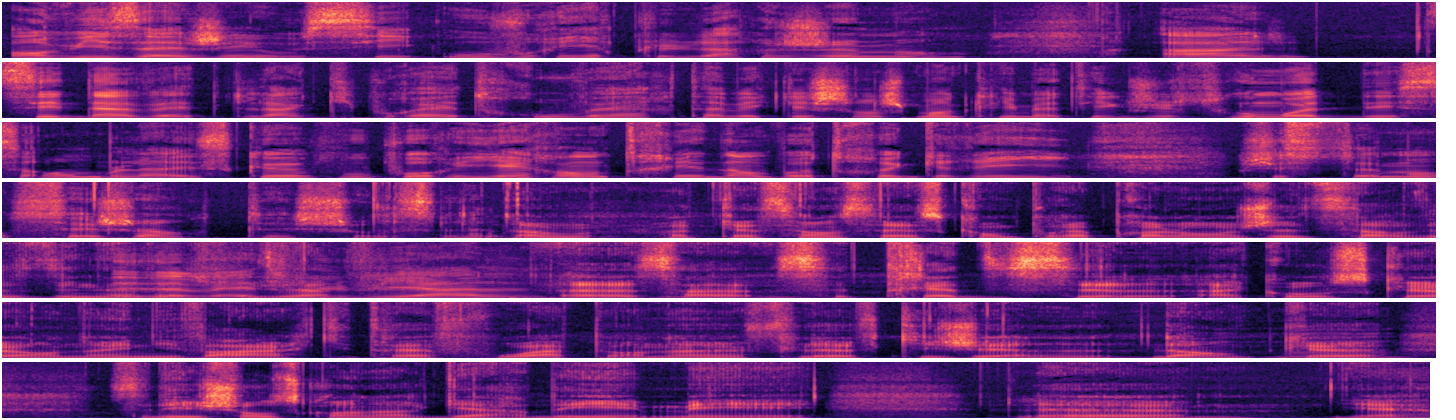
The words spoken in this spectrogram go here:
envisager aussi ouvrir plus largement à ces navettes-là qui pourraient être ouvertes avec les changements climatiques jusqu'au mois de décembre? Est-ce que vous pourriez rentrer dans votre grille, justement, ce genre de choses-là? Donc, votre question, c'est est-ce qu'on pourrait prolonger le service des Des navettes fluviales? fluviales? Euh, ça, c'est très difficile à cause qu'on a un hiver qui est très froid puis on a un fleuve qui gèle. Donc, Mhm. euh, c'est des choses qu'on a regardées, mais le, il y, a,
